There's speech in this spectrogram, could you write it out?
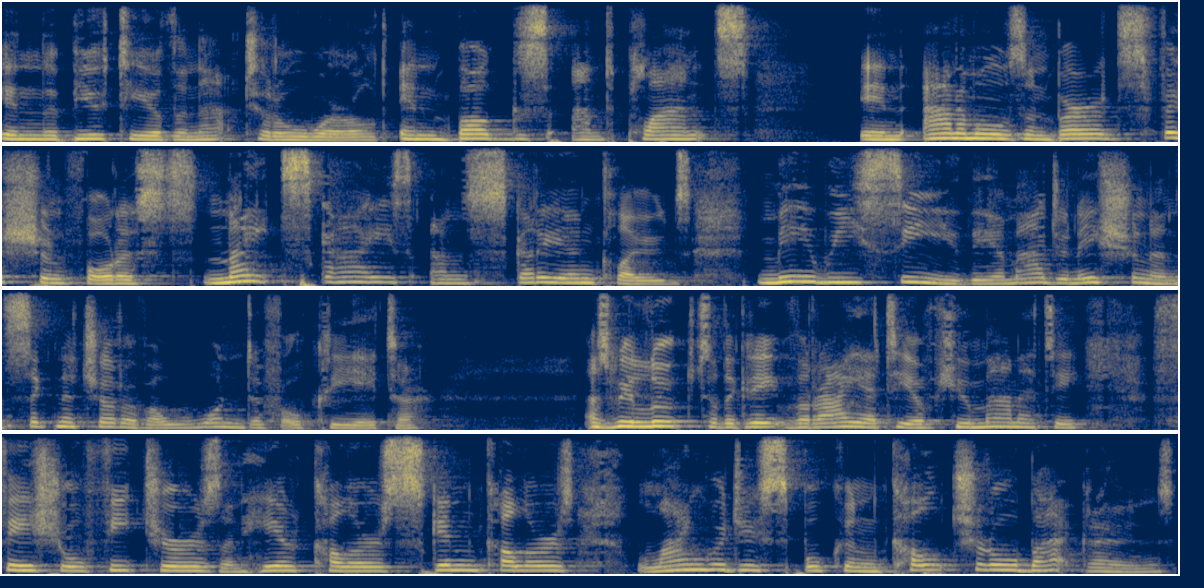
In the beauty of the natural world, in bugs and plants, in animals and birds, fish and forests, night skies and scurrying clouds, may we see the imagination and signature of a wonderful Creator. As we look to the great variety of humanity, facial features and hair colours, skin colours, languages spoken, cultural backgrounds,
